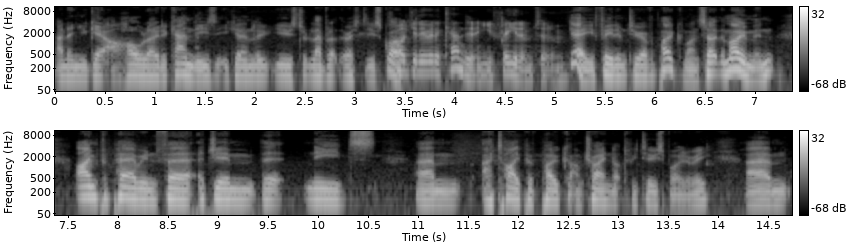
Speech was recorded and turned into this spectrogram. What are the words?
and then you get a whole load of candies that you can use to level up the rest of your so squad what do you do with a candy then? You feed them to them. Yeah, you feed them to your other Pokemon. So at the moment, I'm preparing for a gym that needs um, a type of Pokemon. I'm trying not to be too spoilery. Um,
